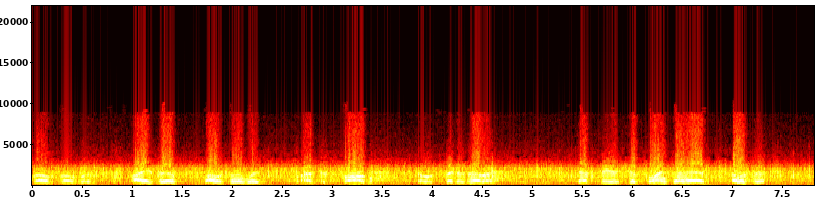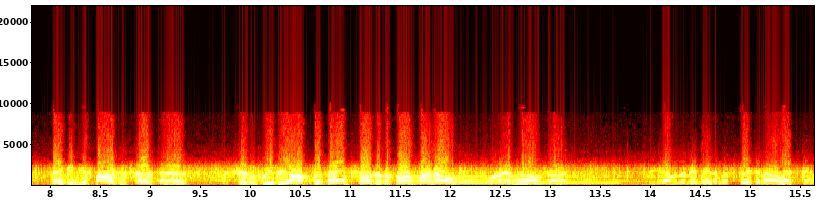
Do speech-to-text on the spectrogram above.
South southwest. Aye, sir. South southwest. Blasted fog. So thick as ever. See a ship's length ahead. Oh, sir. Begging your pardon, sir. Yes? Uh, shouldn't we be off the banks out of the fog by now? I know, Carson. We evidently made a mistake in our reckoning.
